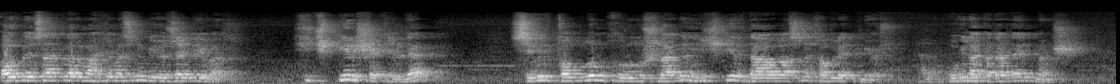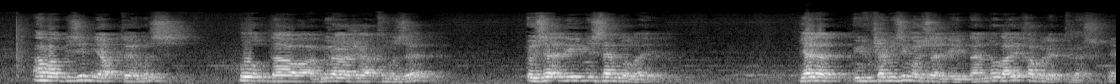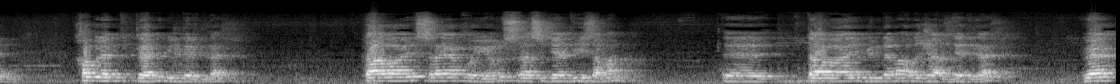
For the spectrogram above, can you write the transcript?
Avrupa İnsan Hakları Mahkemesi'nin bir özelliği var. Hiçbir şekilde sivil toplum kuruluşlarının hiçbir davasını kabul etmiyor. Bugüne kadar da etmemiş. Ama bizim yaptığımız bu dava müracaatımızı özelliğimizden dolayı ya da ülkemizin özelliğinden dolayı kabul ettiler. Evet. Kabul ettiklerini bildirdiler. Davayı sıraya koyuyoruz. Sırası geldiği zaman davayı gündeme alacağız dediler. Ve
